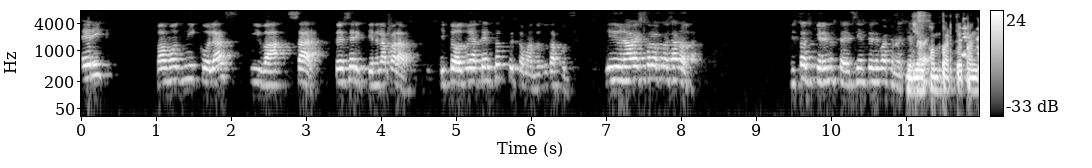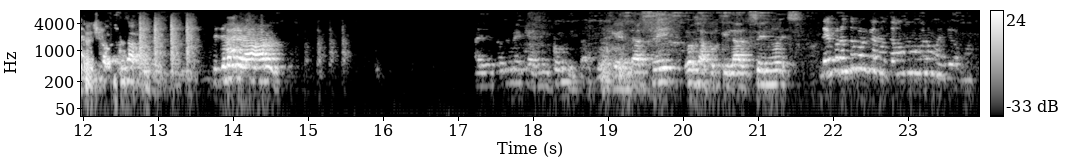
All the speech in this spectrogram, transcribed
Eric, vamos Nicolás y va Sara. Entonces Eric tiene la palabra. Y todos muy atentos, pues tomando sus apuntes. Y de una vez coloco esa nota. Listo, si quieren ustedes siéntense para que no estén Ya comparte pantalla. Sus apuntes. ¿Qué quiere que Harold? Ahí entonces me queda mi incógnita, porque es la C, o sea, porque la C no es. De pronto porque no tengo un número mayor. ¿no?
